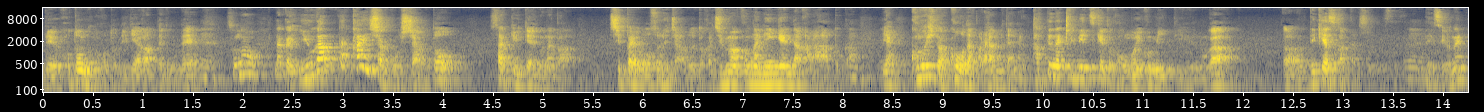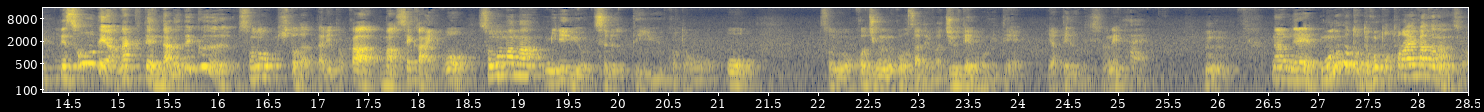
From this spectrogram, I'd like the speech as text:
でほとんどのこと出来上がってるので、うそのなんか歪った解釈をしちゃうとさっき言ったようななんか失敗を恐れちゃうとか自分はこんな人間だからとか、うん。いやこの人はこうだからみたいな勝手な決めつけとか思い込みっていうのがあできやすかったりするん。です,、よね。でそうではなくてなるべくその人だったりとか、まあ、世界をそのまま見れるようにするっていうことをそのコーチングの講座では重点を置いてやってるんですよね、はい。うん、なんで物事って本当捉え方なんですよ。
